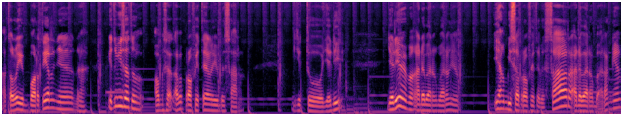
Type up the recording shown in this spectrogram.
atau lu importirnya nah itu bisa tuh omset apa profitnya lebih besar. Gitu. Jadi jadi memang ada barang-barang yang yang bisa profitnya besar ada barang-barang yang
